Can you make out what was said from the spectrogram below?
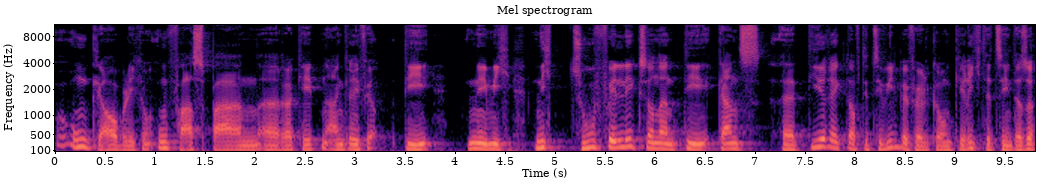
unglaublich und unfassbaren Raketenangriffe, die nämlich nicht zufällig, sondern die ganz direkt auf die Zivilbevölkerung gerichtet sind. Also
